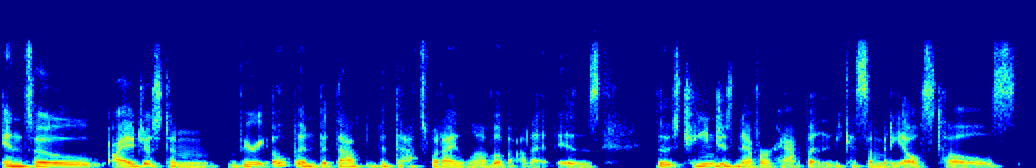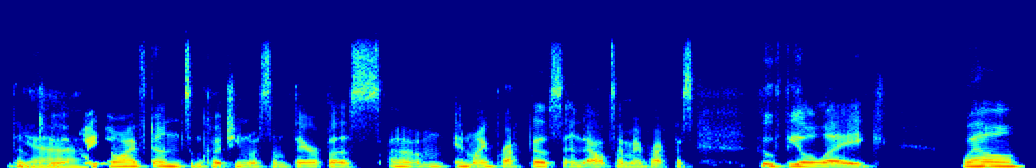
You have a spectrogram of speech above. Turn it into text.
And so I just am very open, but that but that's what I love about it is those changes never happen because somebody else tells them yeah. to. I know I've done some coaching with some therapists um, in my practice and outside my practice who feel like well,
